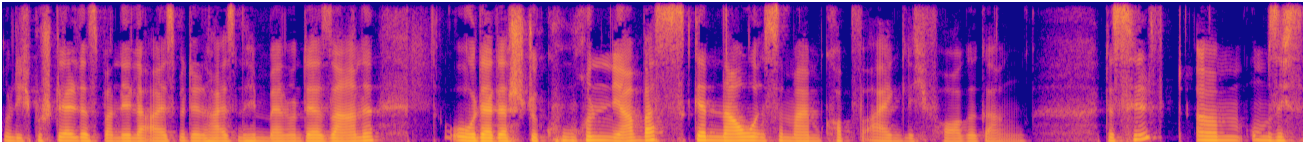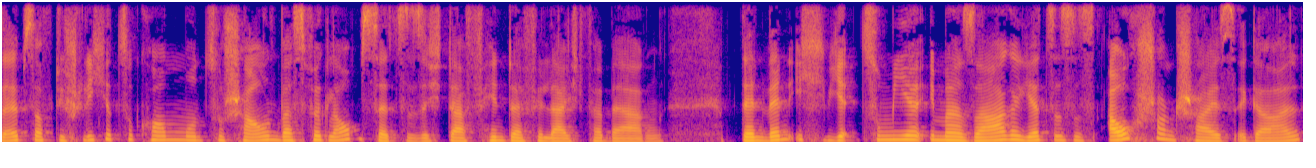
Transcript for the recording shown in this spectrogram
und ich bestelle das Vanilleeis mit den heißen Himbeeren und der Sahne oder das Stück Kuchen, ja, was genau ist in meinem Kopf eigentlich vorgegangen? Das hilft, ähm, um sich selbst auf die Schliche zu kommen und zu schauen, was für Glaubenssätze sich dahinter vielleicht verbergen. Denn wenn ich zu mir immer sage, jetzt ist es auch schon scheißegal,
